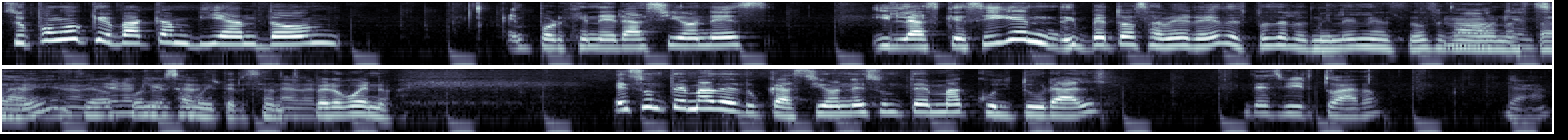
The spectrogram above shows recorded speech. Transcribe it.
Supongo que va cambiando eh, por generaciones y las que siguen, y veto a saber, ¿eh? Después de los millennials, no sé cómo No, van a estar, sabe, ¿eh? no, Se va a poner muy interesante. Pero bueno, es un tema de educación, es un tema cultural. Desvirtuado. Ya.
